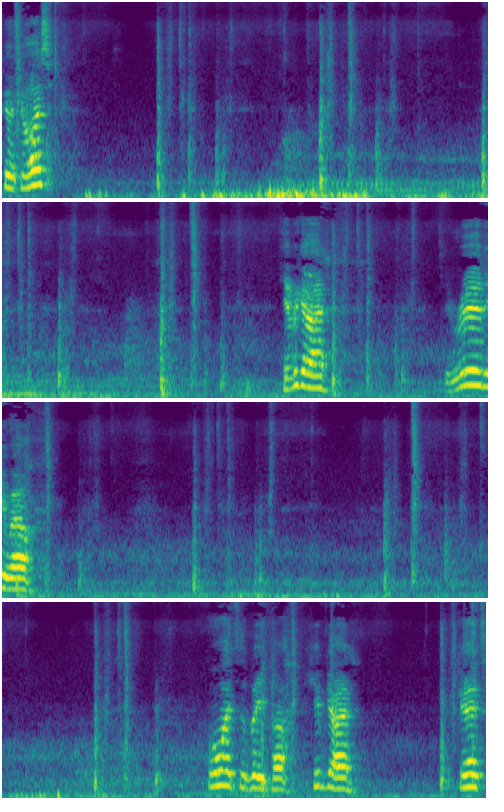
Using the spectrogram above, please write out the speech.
Good, guys. Here we go. Do really well. All the way to the beeper. Keep going. Good.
